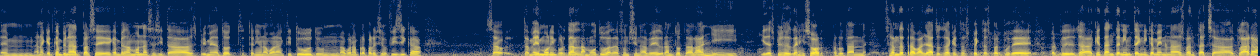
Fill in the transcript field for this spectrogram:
En aquest campionat, per ser campió del món, necessites primer de tot tenir una bona actitud, una bona preparació física. També molt important, la moto ha de funcionar bé durant tot l'any i, i després has de tenir sort. Per tant, s'han de treballar tots aquests aspectes per poder, per poder usar. Aquest any tenim tècnicament una desavantatge clara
